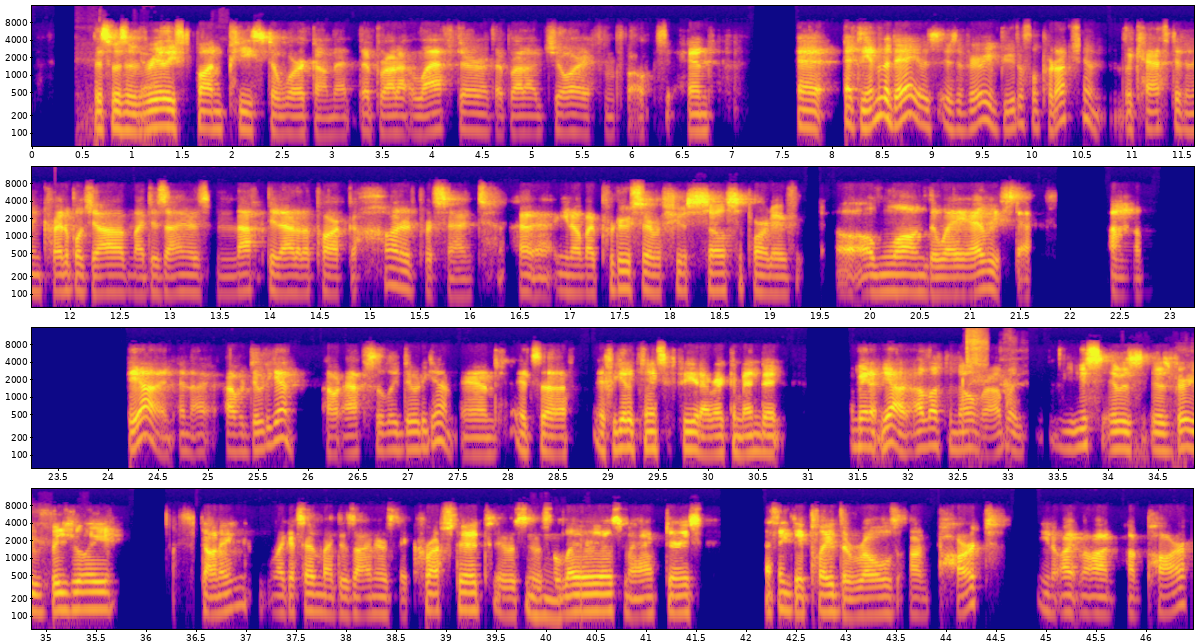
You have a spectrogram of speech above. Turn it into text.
This was a Yeah. really fun piece to work on that that brought out laughter, that brought out joy from folks, and uh, at the end of the day, it was it was a very beautiful production. The cast did an incredible job. My designers knocked it out of the park a hundred percent. Uh, You know, my producer she was so supportive a- along the way, every step. Um, yeah, and, and I, I would do it again. I would absolutely do it again. And it's uh if you get a chance to see it, I recommend it. I mean, yeah, I'd love to know, Rob. Like, you, it was it was very visually stunning. Like I said, my designers they crushed it. It was it was Mhm. hilarious. My actors, I think they played the roles on part. You know, on on par.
